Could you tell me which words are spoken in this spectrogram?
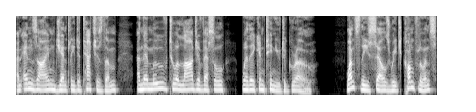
An enzyme gently detaches them and they're moved to a larger vessel where they continue to grow. Once these cells reach confluence,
